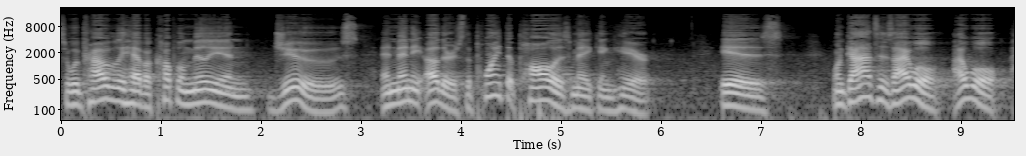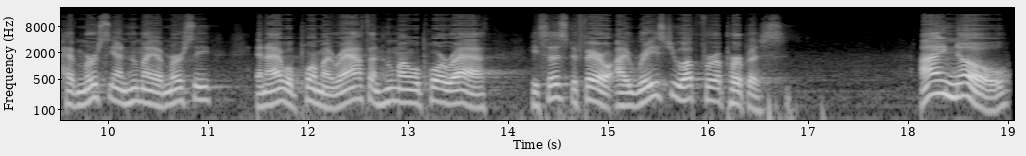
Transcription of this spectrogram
So we probably have a couple million Jews and many others. The point that Paul is making here is when God says, I will, I will have mercy on whom I have mercy, and I will pour my wrath on whom I will pour wrath, he says to Pharaoh, I raised you up for a purpose. I know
